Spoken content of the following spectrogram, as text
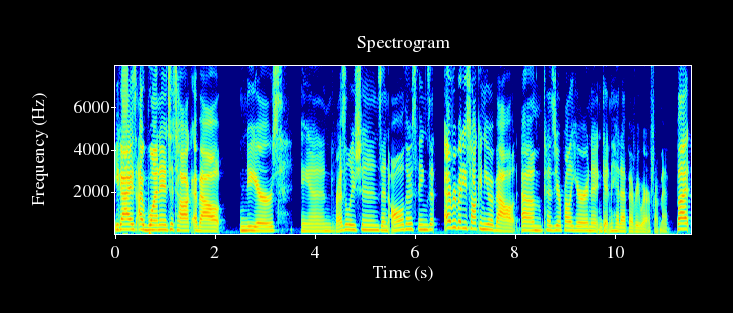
You guys, I wanted to talk about New Year's and resolutions and all those things that everybody's talking to you about um cuz you're probably hearing it and getting hit up everywhere from it. But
